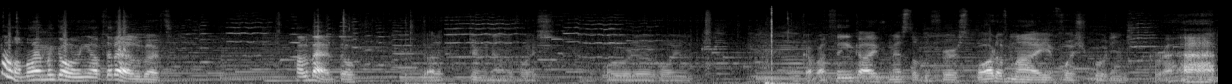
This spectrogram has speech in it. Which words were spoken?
Mom, I'm going after Albert. Alberto. Gotta turn down the voice. Or the volume. Crap, I think I've messed up the first part of my voice recording. Crap.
